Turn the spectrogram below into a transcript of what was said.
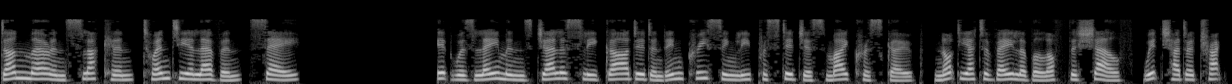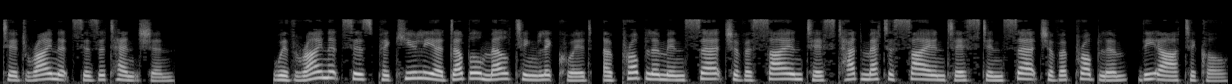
Dunmur and Sluckin 2011 say, it was Lehmann's jealously guarded and increasingly prestigious microscope, not yet available off the shelf, which had attracted Reinitzer's attention. With Reinitzer's peculiar double melting liquid, a problem in search of a scientist had met a scientist in search of a problem. The article,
